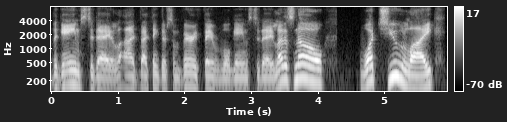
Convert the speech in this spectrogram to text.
the games today. I, I think there's some very favorable games today. Let us know what you like.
